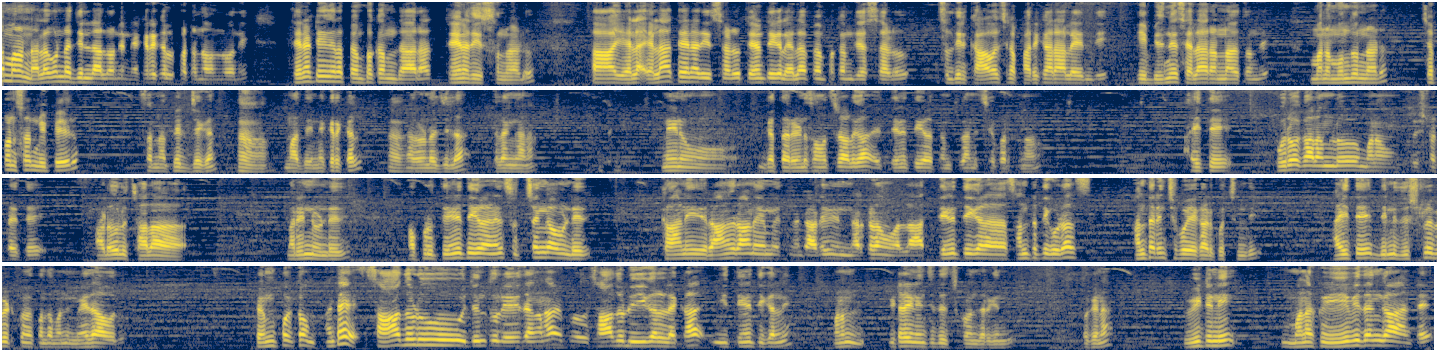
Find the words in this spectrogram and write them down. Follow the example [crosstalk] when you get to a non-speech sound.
ప్రస్తుతం మనం నల్గొండ జిల్లాలోని నెకరికల్ పట్టణంలోని తేనెటీగల పెంపకం ద్వారా తేనె తీస్తున్నాడు. ఎలా ఎలా తేనె తీస్తాడు తేనెటీగలు ఎలా పెంపకం చేస్తాడు అసలు దీనికి కావాల్సిన పరికరాలు ఏంది ఈ బిజినెస్ ఎలా రన్ అవుతుంది మన ముందున్నాడు. చెప్పండి సార్ మీ పేరు? సార్ నా పేరు జగన్. మాది నెకరికల్ నల్గొండ జిల్లా తెలంగాణ. నేను గత రెండు సంవత్సరాలుగా తేనెటీగల పెంపకాన్ని చేపడుతున్నాను. అయితే పూర్వకాలంలో మనం చూసినట్టయితే అడవులు చాలా మరిన్ని ఉండేది. అప్పుడు తేనెటీగలు అనేది స్వచ్ఛంగా ఉండేది. కానీ రాను రాను ఏమవుతుందంటే అడవిని నరకడం వల్ల ఆ తేనెటీగల సంతతి కూడా అంతరించిపోయే కాడికి వచ్చింది. అయితే దీన్ని దృష్టిలో పెట్టుకున్న కొంతమంది మేధావులు పెంపకం అంటే సాధుడు జంతువులు ఏ విధంగా ఇప్పుడు సాధుడు ఈగల లెక్క ఈ తేనెటీగల్ని మనం ఇటలీ నుంచి తెచ్చుకోవడం జరిగింది. ఓకేనా? వీటిని మనకు ఏ విధంగా అంటే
